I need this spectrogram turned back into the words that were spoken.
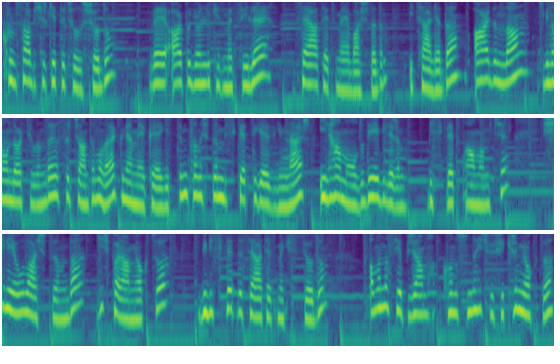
Kurumsal bir şirkette çalışıyordum ve Arpa Gönüllülük Hizmeti'yle seyahat etmeye başladım. İtalya'da. Ardından 2014 yılında sırt çantam olarak Güney Amerika'ya gittim. Tanıştığım bisikletli gezginler ilham oldu diyebilirim bisiklet almam için. Şili'ye ulaştığımda hiç param yoktu. Bir bisikletle seyahat etmek istiyordum. Ama nasıl yapacağım konusunda hiçbir fikrim yoktu.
